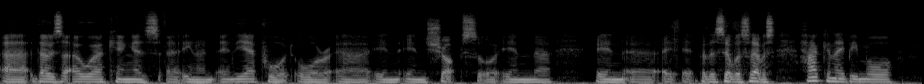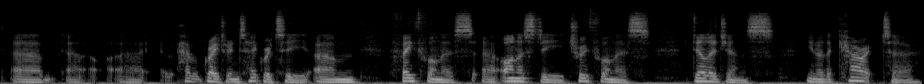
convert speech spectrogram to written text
Uh, those that are working as uh, you know in, in the airport or uh, in in shops or in uh, in uh, for the civil service. How can they be more um, uh, uh, have greater integrity, um, faithfulness, uh, honesty, truthfulness, diligence? You know the character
